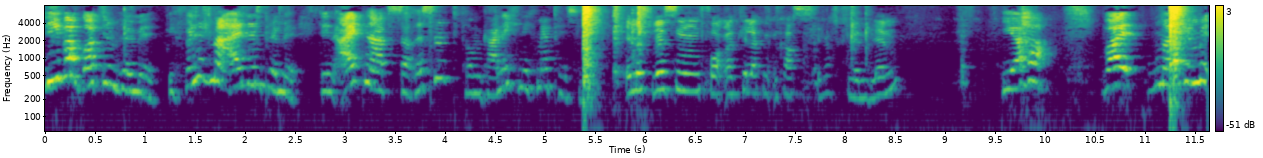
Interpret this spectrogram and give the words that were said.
Lieber Gott im Himmel, ich finde mal einen Pimmel. Den alten hat's zerrissen, darum kann ich nicht mehr pissen. Ihr müsst wissen, Fortnite Killer mit dem Cast ist etwas Blemblem. Ja, weil mein Pimmel,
